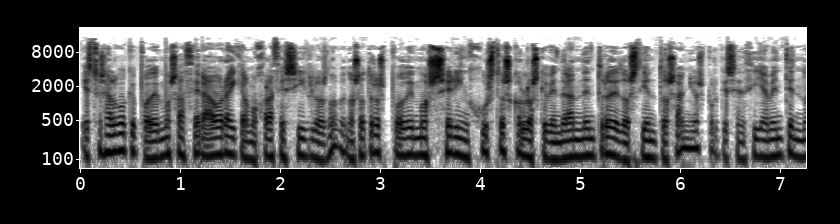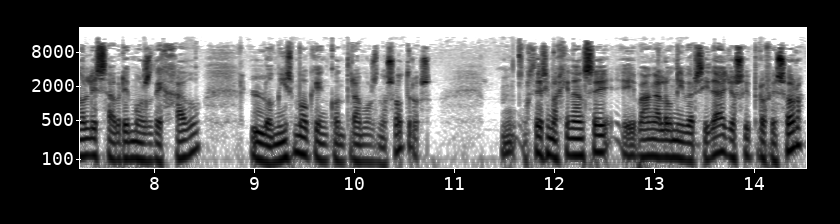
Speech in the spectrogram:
esto es algo que podemos hacer ahora y que a lo mejor hace siglos, ¿no? Nosotros podemos ser injustos con los que vendrán dentro de 200 años porque sencillamente no les habremos dejado lo mismo que encontramos nosotros. ¿Mm? Ustedes imagínense, eh, van a la universidad, yo soy profesor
